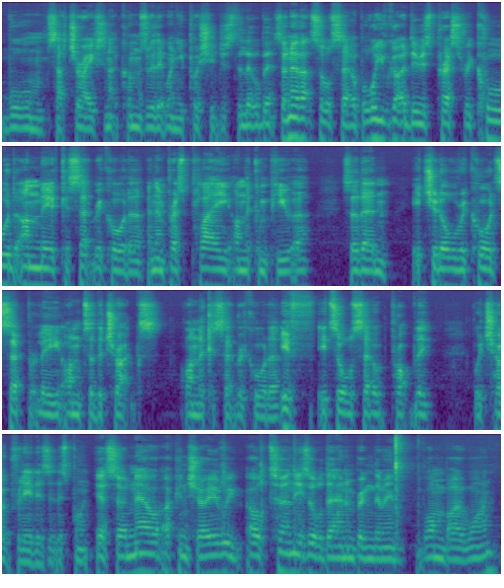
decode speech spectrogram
warm saturation that comes with it when you push it just a little bit. So now that's all set up, all you've got to do is press record on the cassette recorder and then press play on the computer. So then it should all record separately onto the tracks on the cassette recorder if it's all set up properly which hopefully it is at this point. Yeah, so now I can show you. We, I'll turn these all down and bring them in one by one.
